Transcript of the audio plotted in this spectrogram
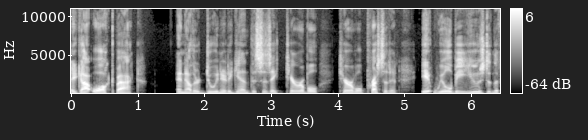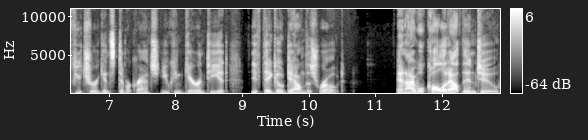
It got walked back and now they're doing it again. This is a terrible, terrible precedent. It will be used in the future against Democrats. You can guarantee it if they go down this road. And I will call it out then too.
